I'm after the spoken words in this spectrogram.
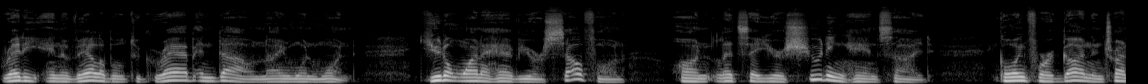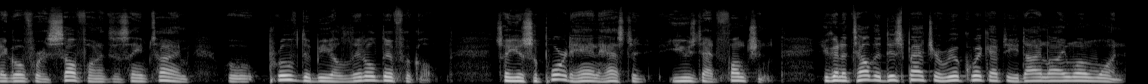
ready, and available to grab and dial 911. You don't want to have your cell phone on, let's say, your shooting hand side. Going for a gun and trying to go for a cell phone at the same time will prove to be a little difficult. So your support hand has to use that function. You're going to tell the dispatcher real quick after you dial 911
